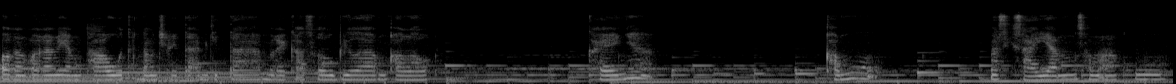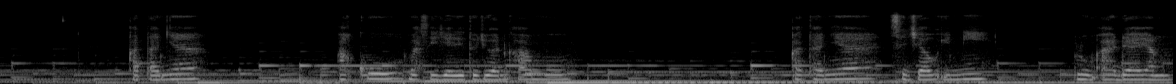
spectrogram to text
orang-orang yang tahu tentang ceritaan kita mereka selalu bilang kalau kayaknya kamu masih sayang sama aku. Katanya aku masih jadi tujuan kamu katanya sejauh ini belum ada yang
